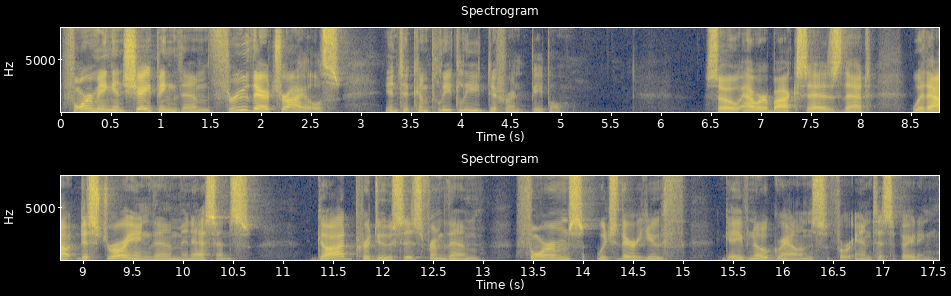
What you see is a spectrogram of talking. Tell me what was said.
forming and shaping them through their trials into completely different people. So Auerbach says that without destroying them in essence, God produces from them forms which their youth gave no grounds for anticipating.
